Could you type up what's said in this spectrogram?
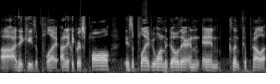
Uh, I think he's a play. I think Chris Paul is a play if you wanted to go there, and and Clint Capela.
